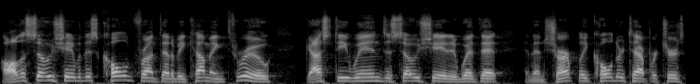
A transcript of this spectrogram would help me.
All associated with this cold front that'll be coming through. Gusty winds associated with it, and then sharply colder temperatures.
